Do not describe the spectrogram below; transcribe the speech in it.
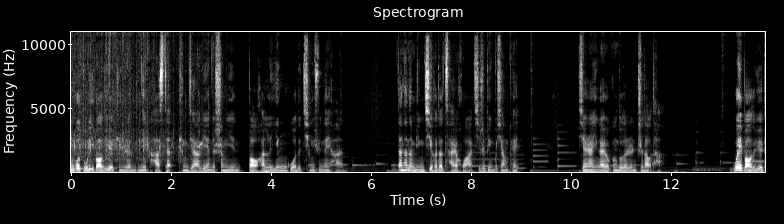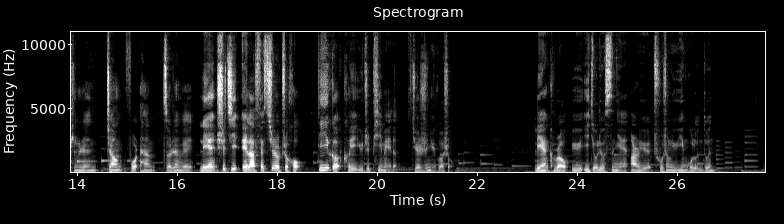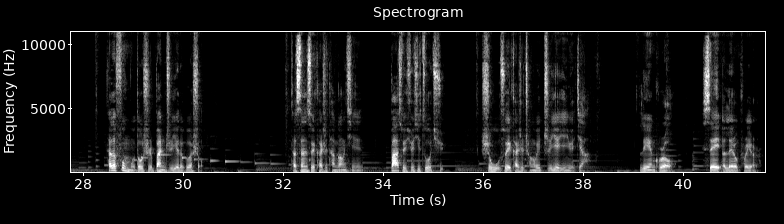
英国《独立报》的乐评人 Nick h a s t e d 评价 l i a n 的声音饱含了英国的情绪内涵，但他的名气和他的才华其实并不相配。显然，应该有更多的人知道他。《卫报》的乐评人 John Fordham 则认为 l i a n 是继 Ella Fitzgerald 之后第一个可以与之媲美的爵士女歌手。l i a n Crow 于1964年2月出生于英国伦敦。他的父母都是半职业的歌手。他三岁开始弹钢琴，八岁学习作曲，十五岁开始成为职业音乐家。Leon Crow, "Say a Little Prayer."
